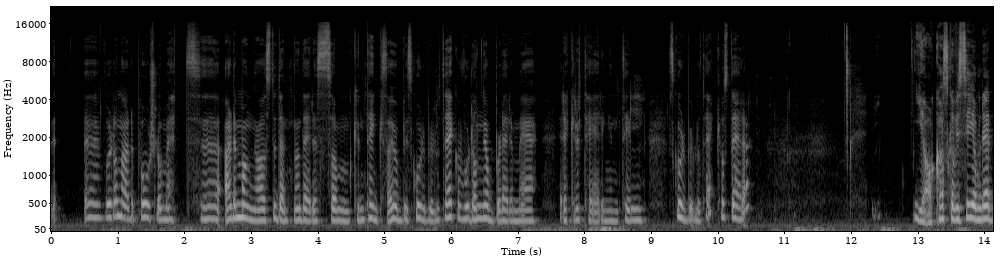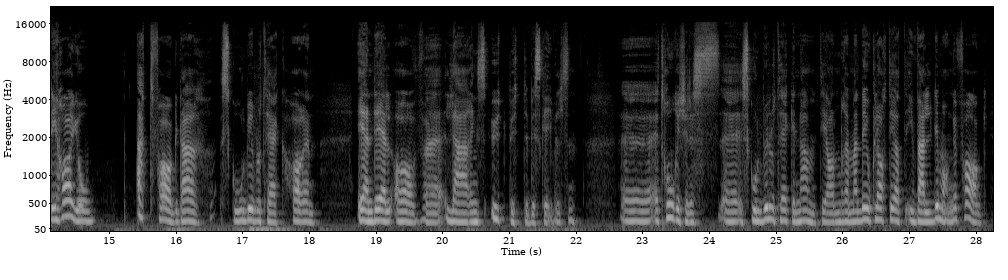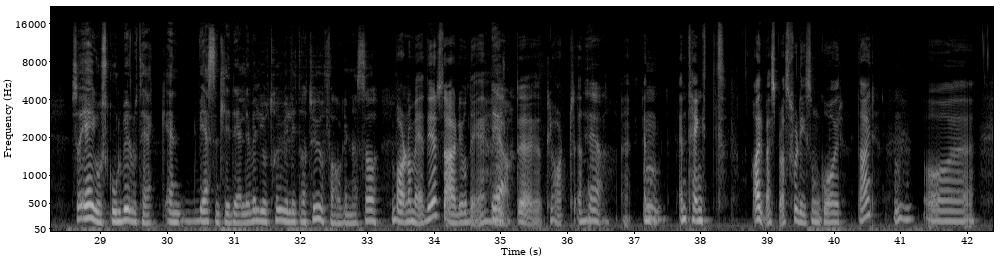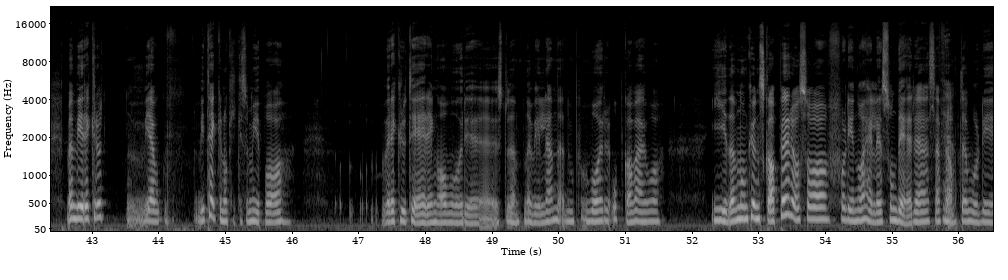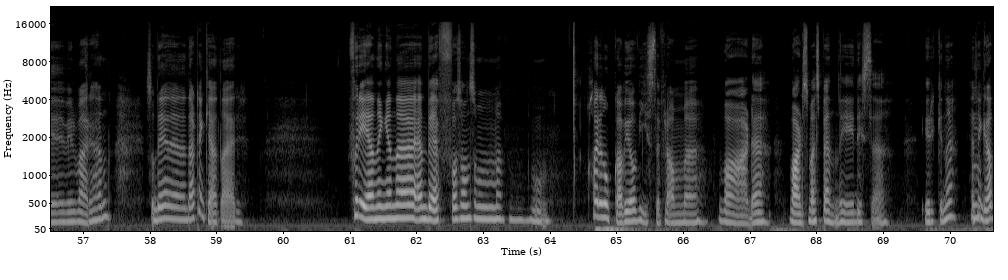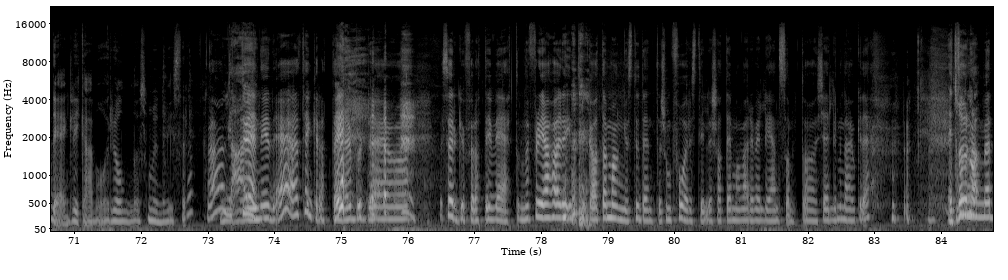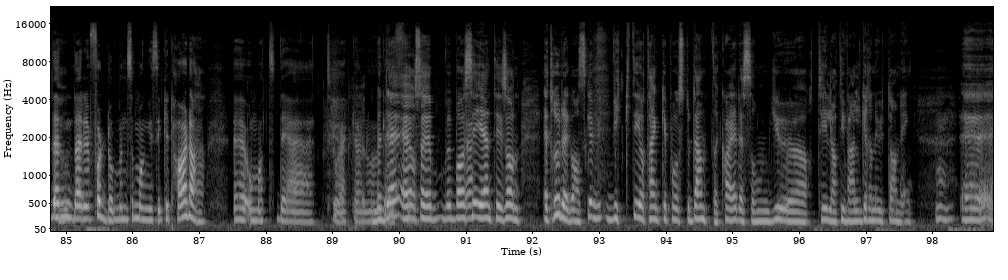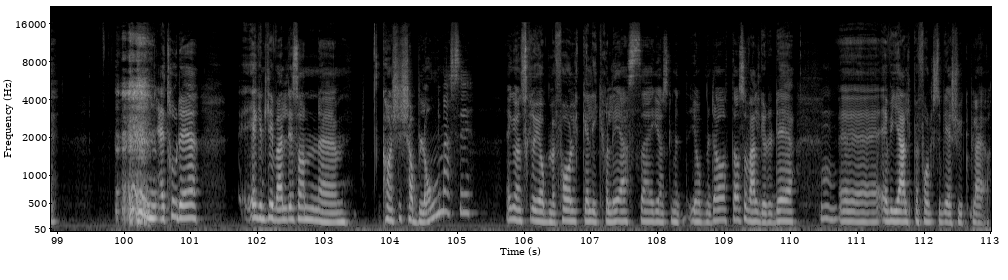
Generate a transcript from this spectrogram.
hvordan er det på Oslo OsloMet? Uh, er det mange av studentene deres som kunne tenke seg å jobbe i skolebibliotek? Og hvordan jobber dere med rekrutteringen til skolebibliotek hos dere? Ja, hva skal vi si om det? De har jo ett fag der skolebibliotek har en, er en del av eh, læringsutbyttebeskrivelsen. Eh, jeg tror ikke det s- eh, skolebibliotek er nevnt i andre, men det er jo klart det at i veldig mange fag så er jo skolebibliotek en vesentlig del. Jeg vil jo tro i litteraturfagene, så Barn og medier, så er det jo det Ja. helt eh, klart en, ja. en, Mm. en tenkt arbeidsplass for de som går der. Mhm. Og, men vi, rekrutt, vi, er, vi tenker nok ikke så mye på rekruttering og hvor eh, studentene vil hen. Vår oppgave er jo å gi dem noen kunnskaper, og så får de nå heller sondere seg fram til hvor de vil være hen. Så det, der tenker jeg at det er foreningene, NBF og sånn, som har en oppgave i å vise fram eh, hva er det, hva er det som er spennende i disse yrkene. Jeg Mm. tenker at det egentlig ikke er vår rolle som undervisere. Ja, litt Nei. uenig i det. Jeg tenker at dere burde jo sørge for at de vet om det. Fordi jeg har inntrykk av at det er mange studenter som forestiller seg at det må være veldig ensomt og kjedelig, men det er jo ikke det. Jeg Så tror noe med den der fordommen som mange sikkert har, da, Ja. Eh, om at det tror jeg ikke er noe Men det er, altså, jeg vil bare Ja. si en ting sånn Jeg tror det er ganske viktig å tenke på studenter. Hva er det som gjør til at de velger en utdanning? Mm. Eh, jeg tror det er egentlig veldig sånn eh, Kanskje sjablongmessig. Jeg ønsker å jobbe med folk, jeg liker å lese, jeg ønsker å jobbe med data. Så velger du det. Mm. Eh, jeg vil hjelpe folk som blir sykepleier.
